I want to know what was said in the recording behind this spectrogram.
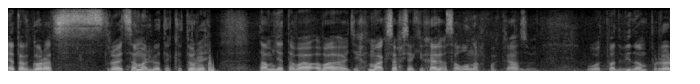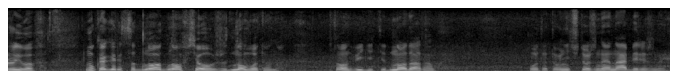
Этот город строит самолеты, которые там где-то в, в этих максах всяких авиасалонах показывают. Вот под видом прорывов ну, как говорится, дно, дно, все уже, дно вот оно. Ну, вот видите, дно, да, там. Вот это уничтоженная набережная.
